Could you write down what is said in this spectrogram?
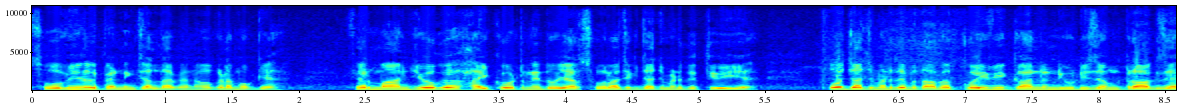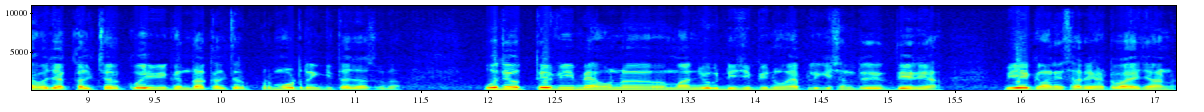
ਸੋ ਉਹ ਵੀ ਪੈਂਡਿੰਗ ਚੱਲਦਾ ਪਿਆ ਨਾ, ਉਹ ਕਿਹੜਾ ਮੁੱਕ ਗਿਆ। ਫਿਰ ਮਾਨਯੋਗ ਹਾਈ ਕੋਰਟ ਨੇ 2016 ਚ ਇੱਕ ਜੱਜਮੈਂਟ ਦਿੱਤੀ ਹੋਈ ਹੈ। ਉਹ ਜੱਜਮੈਂਟ ਦੇ ਮੁਤਾਬਕ ਕੋਈ ਵੀ ਗਨ ਨਿਊਡਿਜ਼ਮ ਡਰੱਗਸ ਇਹੋ ਜਿਹਾ ਕਲਚਰ ਕੋਈ ਵੀ ਗੰਦਾ ਕਲਚਰ ਪ੍ਰਮੋਟ ਨਹੀਂ ਕੀਤਾ ਜਾ ਸਕਦਾ। ਉਹਦੇ ਉੱਤੇ ਵੀ ਮੈਂ ਹੁਣ ਮਾਨਯੋਗ ਡੀਜੀਪੀ ਨੂੰ ਐਪਲੀਕੇਸ਼ਨ ਦੇ ਰਿਹਾ ਵੀ ਇਹ ਗਾਣੇ ਸਾਰੇ ਹਟਵਾਏ ਜਾਣ।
